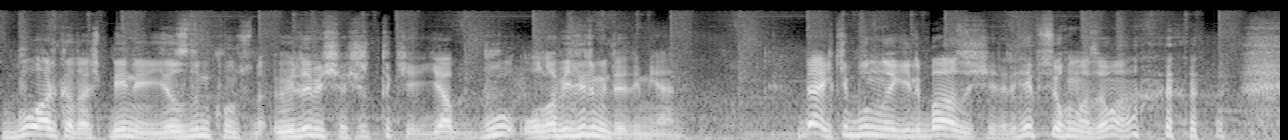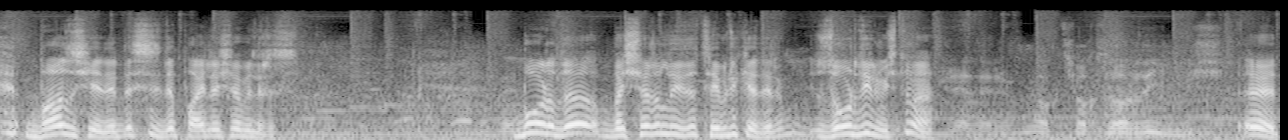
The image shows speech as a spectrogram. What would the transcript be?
bu arkadaş beni yazılım konusunda öyle bir şaşırttı ki ya bu olabilir mi dedim yani. Belki bununla ilgili bazı şeyleri, hepsi olmaz ama bazı şeyleri de sizle paylaşabiliriz. Bu arada başarılıydı, tebrik ederim. Zor değilmiş değil mi? Yok çok zor değilmiş. Evet.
